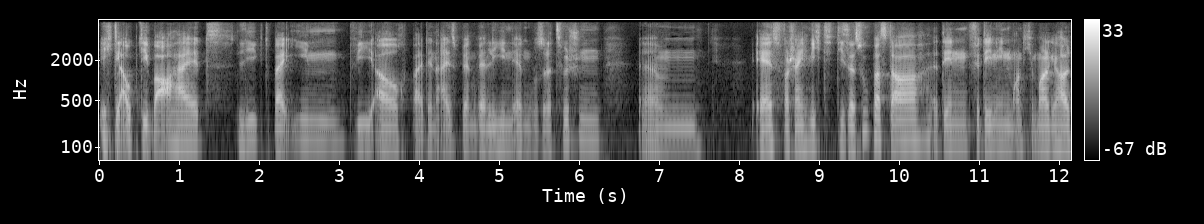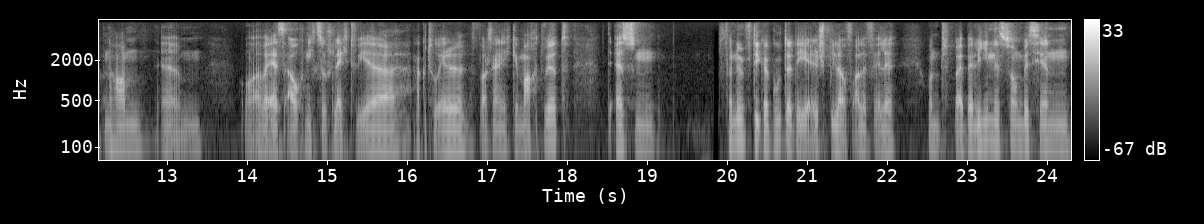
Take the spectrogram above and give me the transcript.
ich glaube, die Wahrheit liegt bei ihm wie auch bei den Eisbären Berlin irgendwo so dazwischen. Ähm, er ist wahrscheinlich nicht dieser Superstar, den, für den ihn manche mal gehalten haben. Ähm, aber er ist auch nicht so schlecht, wie er aktuell wahrscheinlich gemacht wird. Er ist ein vernünftiger, guter DL-Spieler auf alle Fälle. Und bei Berlin ist so ein bisschen,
